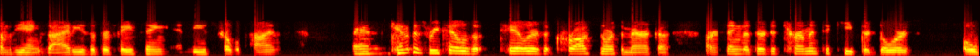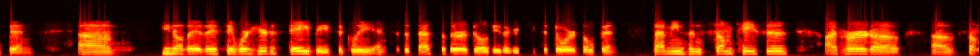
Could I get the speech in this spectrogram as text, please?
some of the anxieties that they're facing in these troubled times. And cannabis retailers, across North America are saying that they're determined to keep their doors open. Um, you know, they, they say we're here to stay, basically, and to the best of their ability, they're going to keep the doors open. That means in some cases, I've heard of, of some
